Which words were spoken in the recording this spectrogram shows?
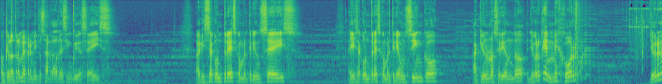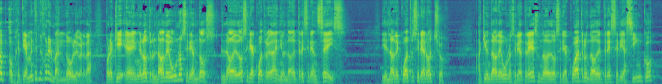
Aunque el otro me permite usar dados de 5 y de 6 Aquí si saco un 3 se convertiría en un 6 Ahí saco un 3 se convertiría en un 5 Aquí un 1 sería un 2 Yo creo que es mejor. Yo creo que objetivamente es mejor el mandoble, ¿verdad? Por aquí, en el otro, el dado de 1 serían 2 El dado de 2 sería 4 de daño. El dado de 3 serían 6 Y el dado de 4 serían 8 Aquí un dado de 1 sería 3 Un dado de 2 sería 4 Un dado de 3 sería 5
